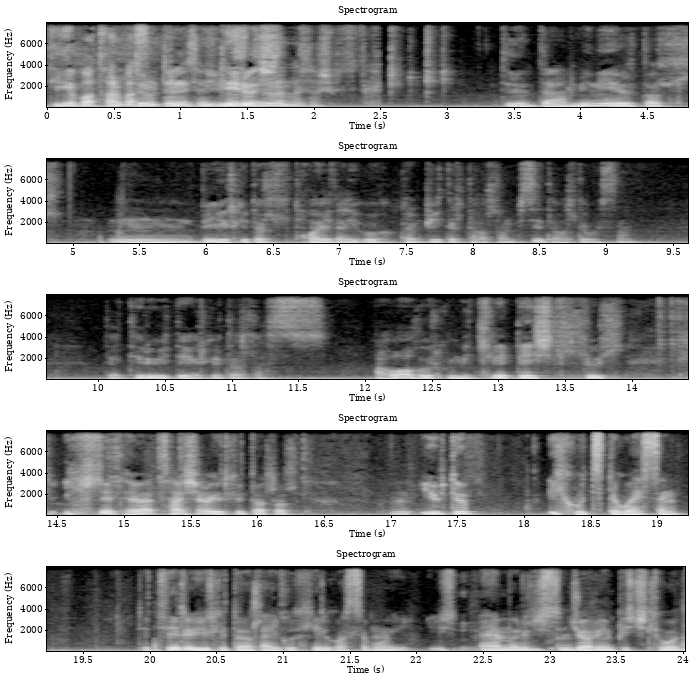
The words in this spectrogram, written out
Тэгээ бодохоор бас Дөрөв дөрөвнээс хойш. үздэг. тийм за миний хувьд бол би ирэхэд бол тухайн үед айгүй компьютер тоглоом PC тоглодог байсан тэгээ тэр үедээ ирэхэд бол бас агуу хөрхөн мэдлэгээ дээшлүүл эхлээ тавиад цаашаа ирэхэд бол YouTube их үздэг байсан. Тэгээ тэр ирэхэд бол айгүй хэрэг болсон юм амар 9 жорын бичлэгүүд.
